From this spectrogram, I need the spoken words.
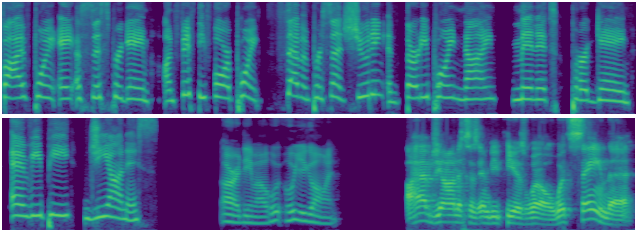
5.8 assists per game on 54.7% shooting and 30.9 minutes per game. MVP Giannis. All right, Demo. Who who are you going? I have Giannis as MVP as well. With saying that,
